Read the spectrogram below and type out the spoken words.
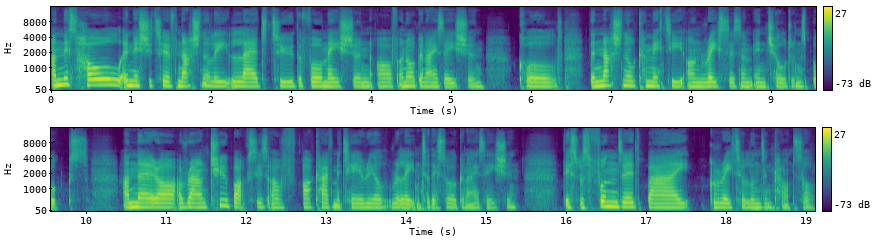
And this whole initiative nationally led to the formation of an organisation called the National Committee on Racism in Children's Books. And there are around two boxes of archive material relating to this organisation. This was funded by Greater London Council.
